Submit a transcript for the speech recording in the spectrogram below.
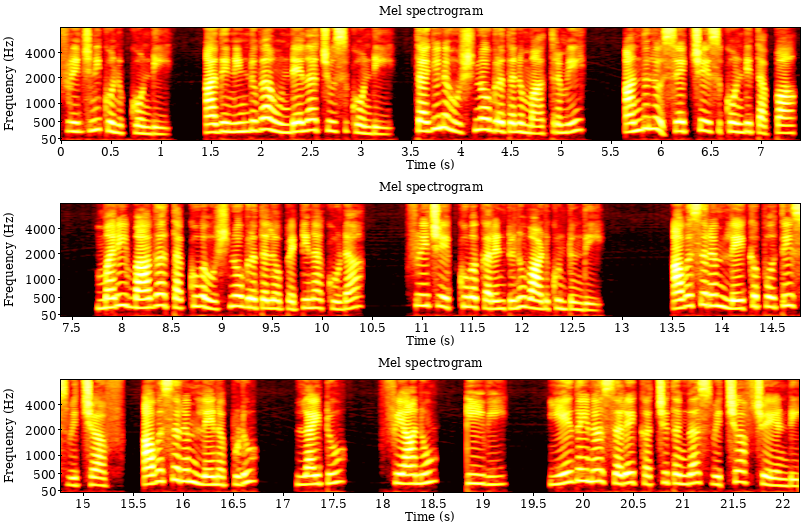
ఫ్రిడ్జ్ని కొనుక్కోండి. అది నిండుగా ఉండేలా చూసుకోండి. తగిన ఉష్ణోగ్రతను మాత్రమే అందులో సెట్ చేసుకోండి తప్ప మరీ బాగా తక్కువ ఉష్ణోగ్రతలో పెట్టినా కూడా ఫ్రిడ్జ్ ఎక్కువ కరెంటును వాడుకుంటుంది. అవసరం లేకపోతే స్విచ్ ఆఫ్. అవసరం లేనప్పుడు లైటు ఫ్యాను టీవీ ఏదైనా సరే ఖచ్చితంగా స్విచ్ ఆఫ్ చేయండి.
